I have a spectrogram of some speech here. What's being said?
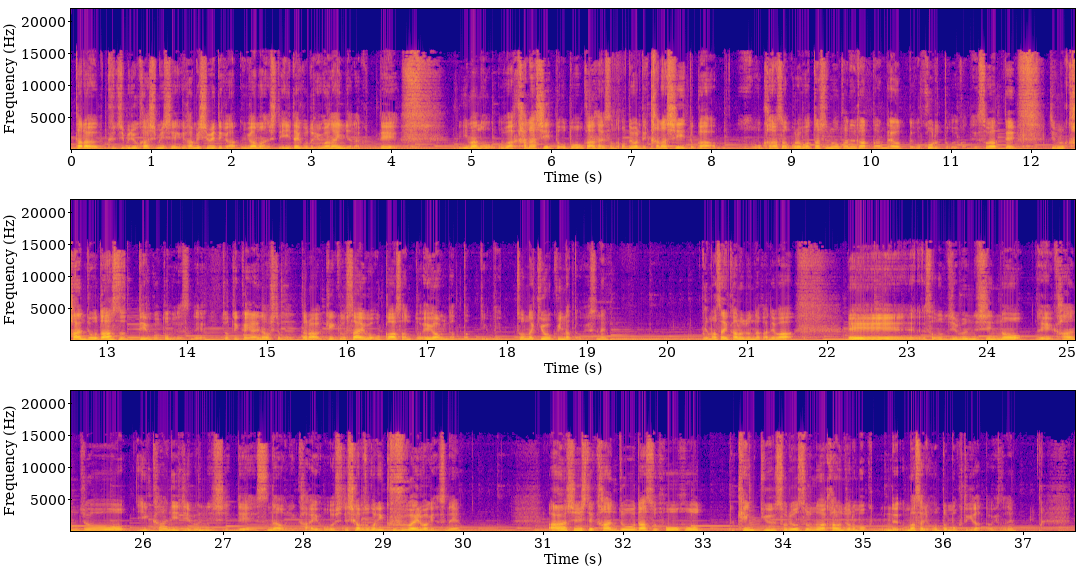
ただ唇をかしみしめ噛みしめて我慢して言いたいことを言わないんじゃなくて、今の、うわ、悲しいと、お母さんにそんなこと言われて悲しいとか、お母さんこれ私のお金買ったんだよって怒るというかね、そうやって自分の感情を出すっていうことをですね、ちょっと一回やり直してもらったら、結局最後はお母さんと笑顔になったっていうね、そんな記憶になったわけですね。でまさに彼女の中では、えー、その自分自身の、え、感情をいかに自分自身で素直に解放してしかもそこに工夫がいるわけですね安心して感情を出す方法研究それをするのが彼女の目、ね、まさに本当の目的だったわけですね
